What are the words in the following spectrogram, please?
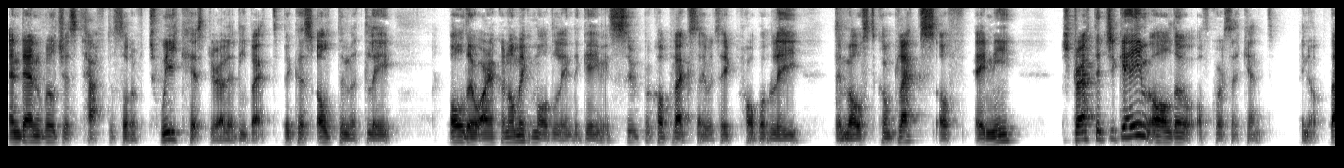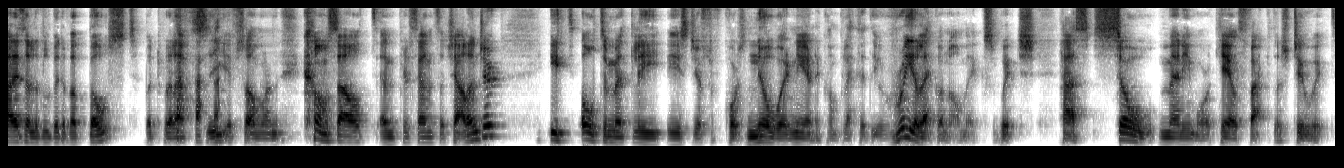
And then we'll just have to sort of tweak history a little bit because ultimately although our economic model in the game is super complex, I would say probably the most complex of any strategy game. Although, of course, I can't, you know, that is a little bit of a boast, but we'll have to see if someone comes out and presents a challenger. It ultimately is just, of course, nowhere near the complexity of real economics, which has so many more chaos factors to it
